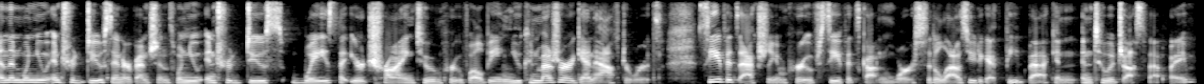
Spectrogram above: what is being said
And then when you introduce interventions, when you introduce ways that you're trying to improve well-being, you can measure again afterwards. See if it's actually improved, see if it's gotten worse. It allows you to get feedback and, and to adjust that way.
